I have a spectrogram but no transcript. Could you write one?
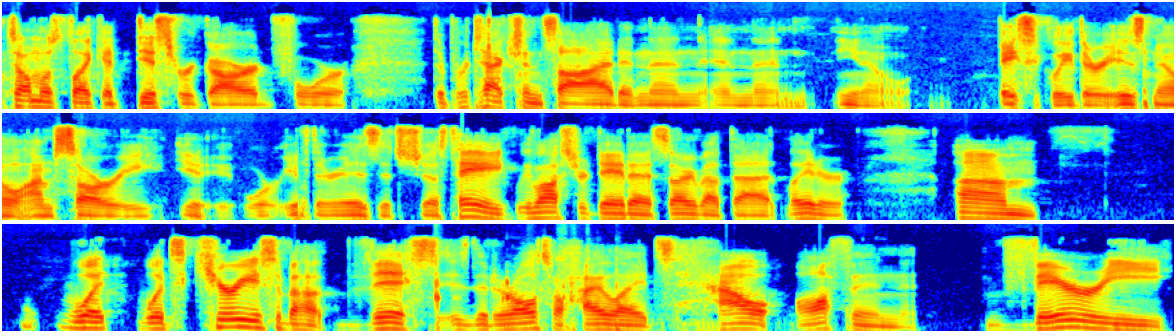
It's almost like a disregard for the protection side, and then and then you know basically there is no I'm sorry, or if there is, it's just hey, we lost your data. Sorry about that. Later. Um, what what's curious about this is that it also highlights how often very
